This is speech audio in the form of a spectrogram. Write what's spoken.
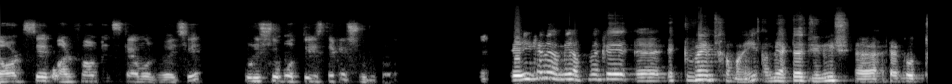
লর্ডসের পারফরমেন্স কেমন হয়েছে। উনিশশো বত্রিশ থেকে শুরু করে। এইখানে আমি আপনাকে একটুখানি থামাই। আমি একটা জিনিস একটা তথ্য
